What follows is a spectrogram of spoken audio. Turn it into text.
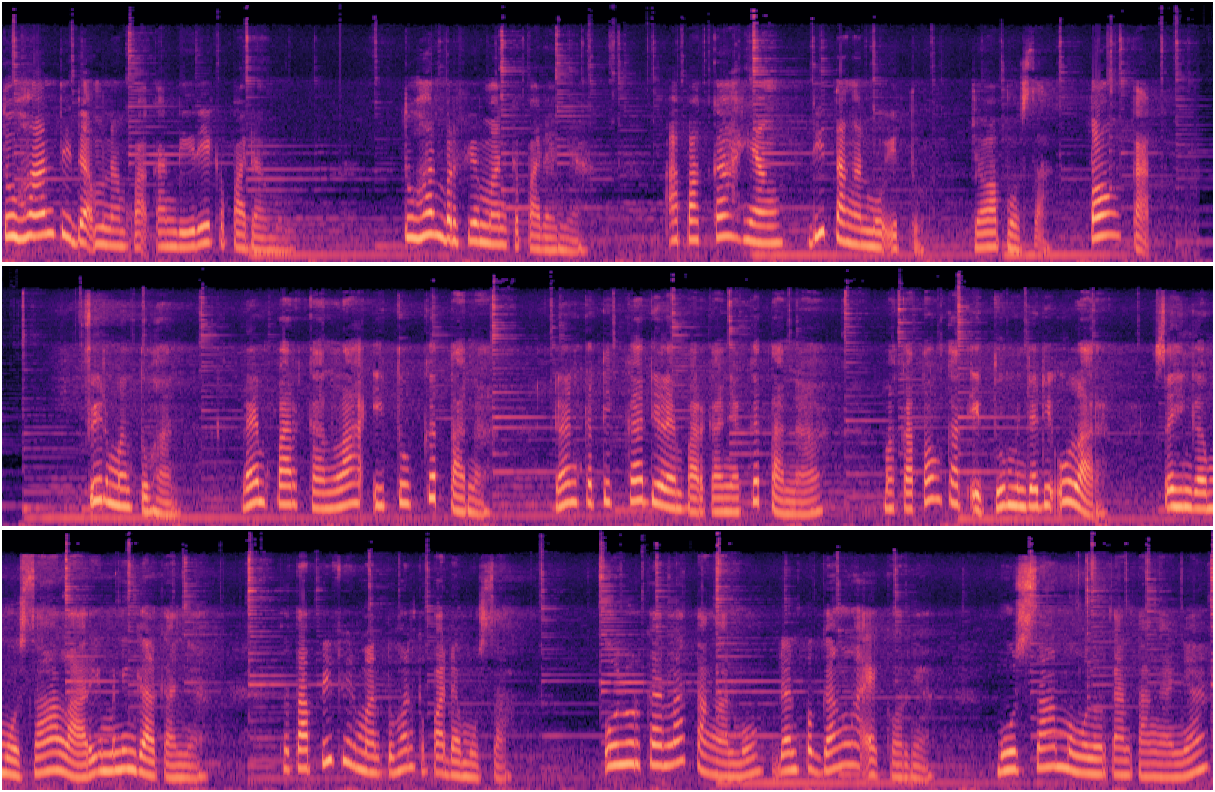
Tuhan tidak menampakkan diri kepadamu." Tuhan berfirman kepadanya, "Apakah yang di tanganmu itu?" Jawab Musa, "Tongkat." Firman Tuhan, "Lemparkanlah itu ke tanah." Dan ketika dilemparkannya ke tanah, maka tongkat itu menjadi ular, sehingga Musa lari meninggalkannya. Tetapi firman Tuhan kepada Musa, "Ulurkanlah tanganmu dan peganglah ekornya." Musa mengulurkan tangannya,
